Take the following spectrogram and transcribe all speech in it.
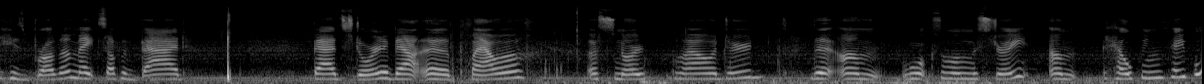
his brother makes up a bad bad story about a plower, a snow plower dude that um walks along the street um helping people.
